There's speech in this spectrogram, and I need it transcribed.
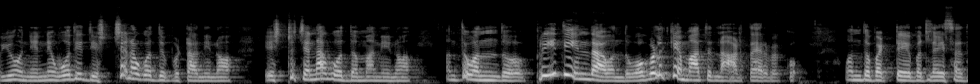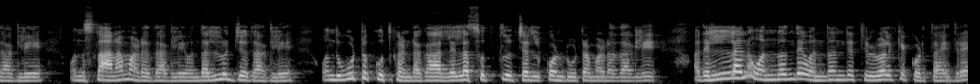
ಅಯ್ಯೋ, ನಿನ್ನೆ ಓದಿದ್ದು ಎಷ್ಟು ಚೆನ್ನಾಗಿ ಓದಿ ಪುಟ್ಟ ನೀನು, ಎಷ್ಟು ಚೆನ್ನಾಗಿ ಓದ್ದಮ್ಮ ನೀನು ಅಂತ ಒಂದು ಪ್ರೀತಿಯಿಂದ ಒಂದು ಹೊಗಳಿಕೆ ಮಾತನ್ನು ಆಡ್ತಾ ಇರಬೇಕು. ಒಂದು ಬಟ್ಟೆ ಬದಲಾಯಿಸೋದಾಗಲಿ, ಒಂದು ಸ್ನಾನ ಮಾಡೋದಾಗಲಿ, ಒಂದು ಅಲ್ಲುಜ್ಜೋದಾಗಲಿ, ಒಂದು ಊಟಕ್ಕೆ ಕೂತ್ಕೊಂಡಾಗ ಅಲ್ಲೆಲ್ಲ ಸುತ್ತಲೂ ಚೆಲ್ಕೊಂಡು ಊಟ ಮಾಡೋದಾಗಲಿ ಅದೆಲ್ಲನೂ ಒಂದೊಂದೇ ಒಂದೊಂದೇ ತಿಳುವಳಿಕೆ ಕೊಡ್ತಾಯಿದ್ರೆ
